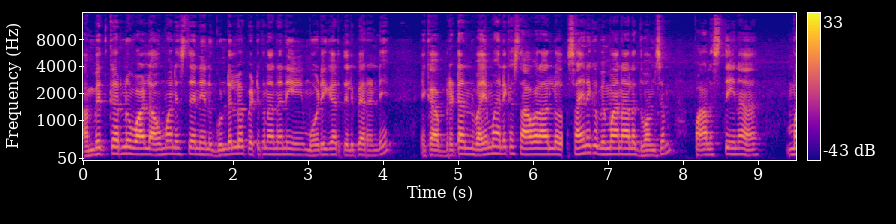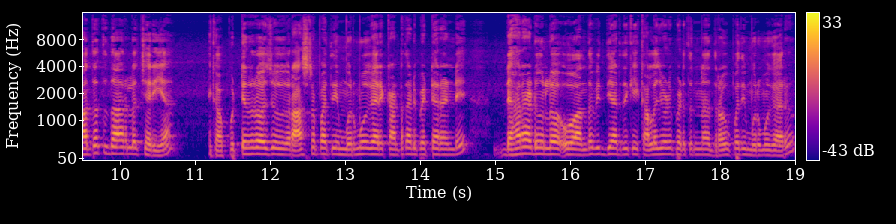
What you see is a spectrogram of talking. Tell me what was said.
అంబేద్కర్ను వాళ్ళు అవమానిస్తే నేను గుండెల్లో పెట్టుకున్నానని మోడీ గారు తెలిపారండి. ఇక బ్రిటన్ వైమానిక స్థావరాల్లో సైనిక విమానాల ధ్వంసం పాలస్తీనా మద్దతుదారుల చర్య. ఇక పుట్టినరోజు రాష్ట్రపతి ముర్ము గారి కంటతడి పెట్టారండి. డెహ్రాడూన్లో ఓ అంధ విద్యార్థికి కళ్ళజోడు పెడుతున్న ద్రౌపది ముర్ము గారు.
